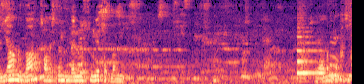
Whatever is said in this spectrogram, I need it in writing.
Tezgahımızda çalıştığımız belli olsun diye toplanıyoruz. Şey?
